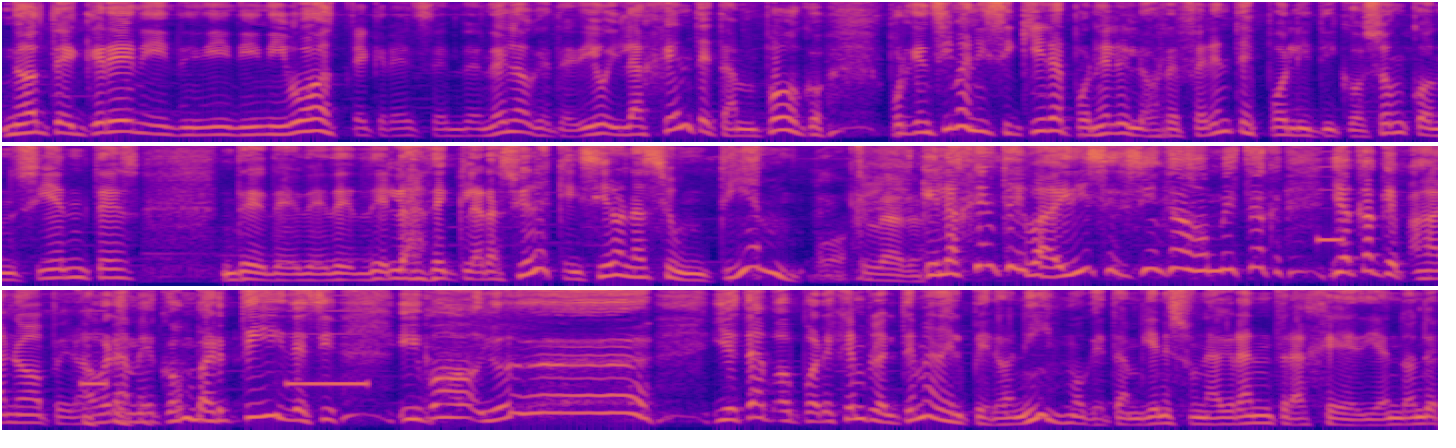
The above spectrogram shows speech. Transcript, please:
No te cree ni, ni, vos te crees, ¿entendés lo que te digo? Y la gente tampoco. Porque encima ni siquiera ponerle los referentes políticos son conscientes de, de- de- de- de las declaraciones que hicieron hace un tiempo. Claro. Que la gente va y dice, sí, no, me está... Y acá que... Ah, no, pero ahora me convertí, decir, y vos... y, ¡ah! Y está, por ejemplo, el tema del peronismo, que también es una gran tragedia, en donde,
